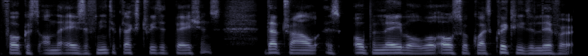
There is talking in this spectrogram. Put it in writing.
focused on the aza-venetoclax treated patients. That trial is open label, will also quite quickly deliver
